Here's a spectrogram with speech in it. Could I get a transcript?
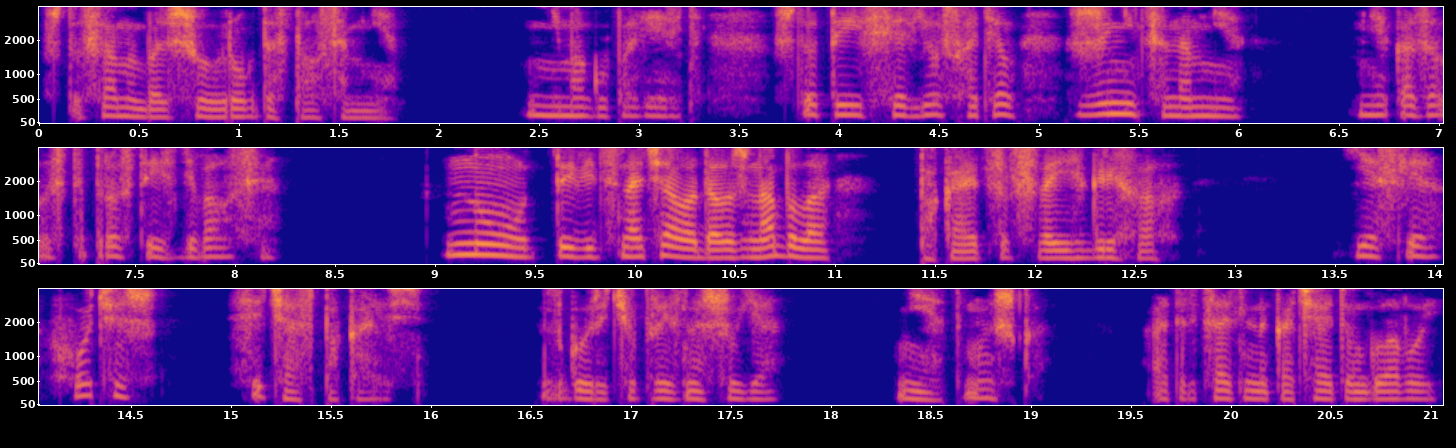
что самый большой урок достался мне. Не могу поверить, что ты всерьез хотел жениться на мне. Мне казалось, ты просто издевался. Ну, ты ведь сначала должна была покаяться в своих грехах. Если хочешь, Сейчас покаюсь. С горечью произношу я. Нет, мышка. Отрицательно качает он головой.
